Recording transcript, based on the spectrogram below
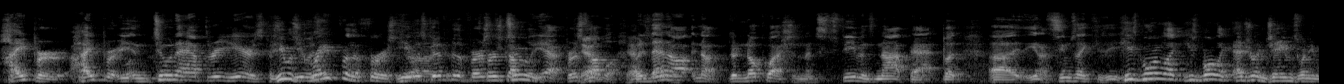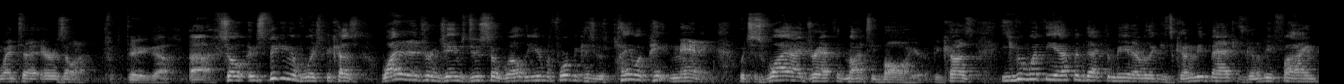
hyper, hyper. In two and a half, three years, He was, great for the first. he was uh, good for the first, couple, two. yeah, first Yeah, couple. But then, absolutely. uh, no, there's no question that Steven's not that. But uh, you know, it seems like he- He's more like he's more like Edgerrin James when he went to Arizona. There. You go. Uh, So speaking of which, because why did Edgerrin James do so well the year before? Because he was playing with Peyton Manning, which is why I drafted Montee Ball here. Because even with the appendectomy and everything, he's going to be back. He's going to be fine.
